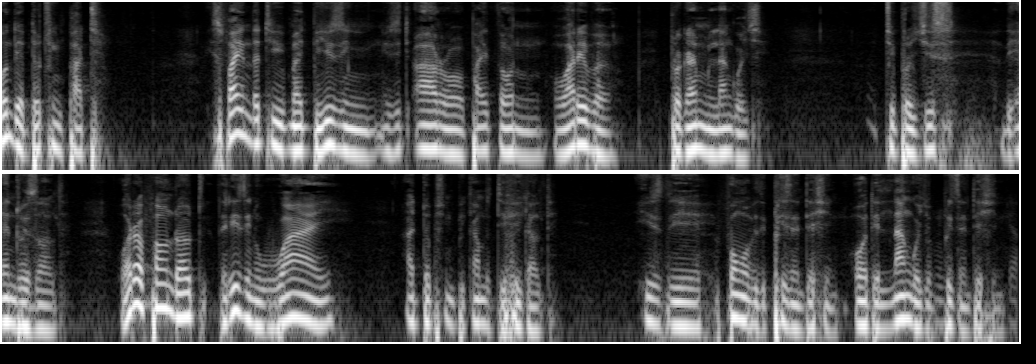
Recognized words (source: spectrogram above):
on the adopting part, it's fine that you might be using, is it R or Python or whatever programming language to produce the end result. What I found out, the reason why adoption becomes difficult is the form of the presentation or the language of mm-hmm. presentation. Yeah.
